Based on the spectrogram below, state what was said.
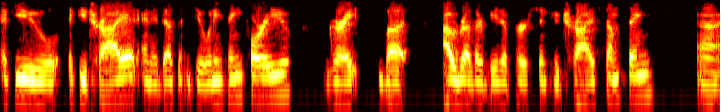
if you if you try it and it doesn't do anything for you, great. But I would rather be the person who tries something uh,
